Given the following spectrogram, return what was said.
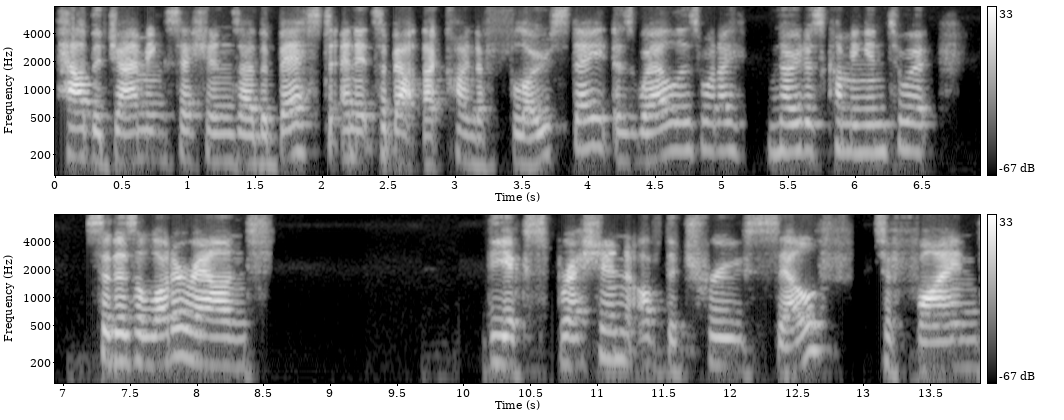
how the jamming sessions are the best. And it's about that kind of flow state as well as what i noticed coming into it. So there's a lot around the expression of the true self to find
